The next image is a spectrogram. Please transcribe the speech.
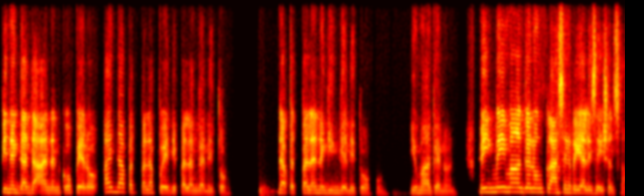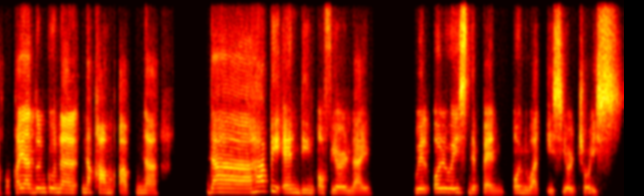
pinagdadaanan ko pero ay dapat pala pwede palang ganito. Dapat pala naging ganito ako. Yung mga ganon. May, may mga ganong klaseng realizations ako. Kaya doon ko na, na come up na the happy ending of your life will always depend on what is your choice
